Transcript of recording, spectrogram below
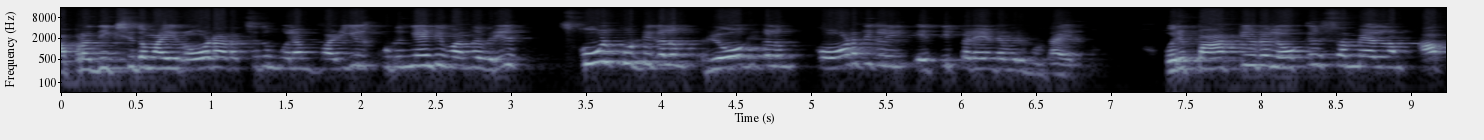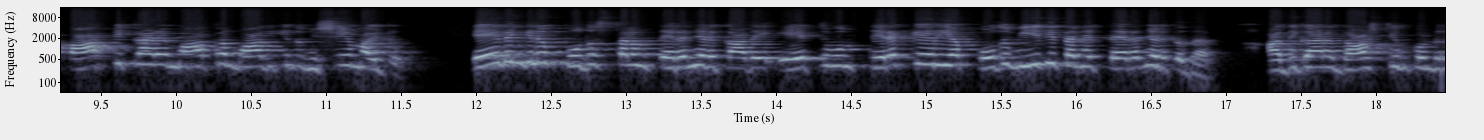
അപ്രതീക്ഷിതമായി റോഡ് അടച്ചത് മൂലം വഴിയിൽ കുടുങ്ങേണ്ടി വന്നവരിൽ സ്കൂൾ കുട്ടികളും രോഗികളും കോടതികളിൽ എത്തിപ്പെടേണ്ടവരുമുണ്ടായിരുന്നു ഒരു പാർട്ടിയുടെ ലോക്കൽ സമ്മേളനം ആ പാർട്ടിക്കാരെ മാത്രം ബാധിക്കുന്ന വിഷയമായിട്ടും ഏതെങ്കിലും പൊതുസ്ഥലം തെരഞ്ഞെടുക്കാതെ ഏറ്റവും തിരക്കേറിയ പൊതുവീതി തന്നെ തെരഞ്ഞെടുത്തത് അധികാര ധാർഷ്ട്യം കൊണ്ട്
